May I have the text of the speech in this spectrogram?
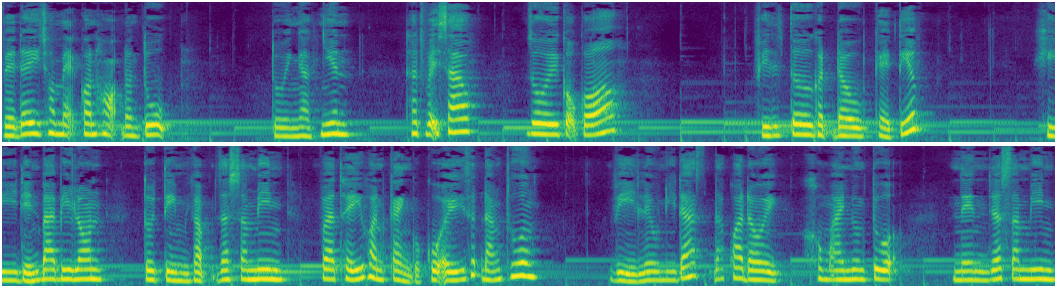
về đây cho mẹ con họ đoàn tụ. Tôi ngạc nhiên. Thật vậy sao? Rồi cậu có... Philister gật đầu kể tiếp. Khi đến Babylon, tôi tìm gặp Jasmine và thấy hoàn cảnh của cô ấy rất đáng thương. Vì Leonidas đã qua đời, không ai nương tựa, nên Jasmine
